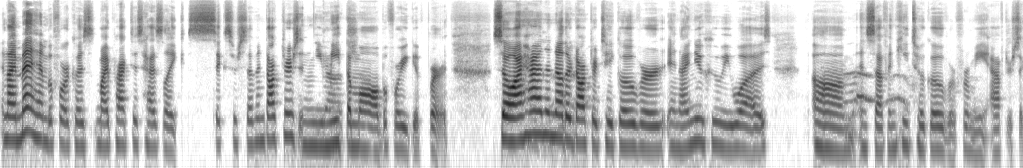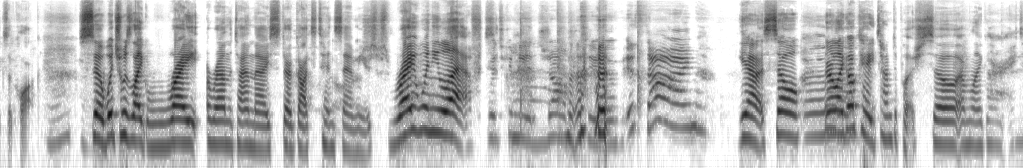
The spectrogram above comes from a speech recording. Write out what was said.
and I met him before because my practice has like six or seven doctors, and you meet them all before you give birth. So I had another doctor take over, and I knew who he was, um, and stuff, and he took over for me after six o'clock. So, which was like right around the time that I start got to ten centimeters, right when he left. Which can be a jump to it's time. Yeah. So they're like, Oh, okay, time to push. So I'm like, all right.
